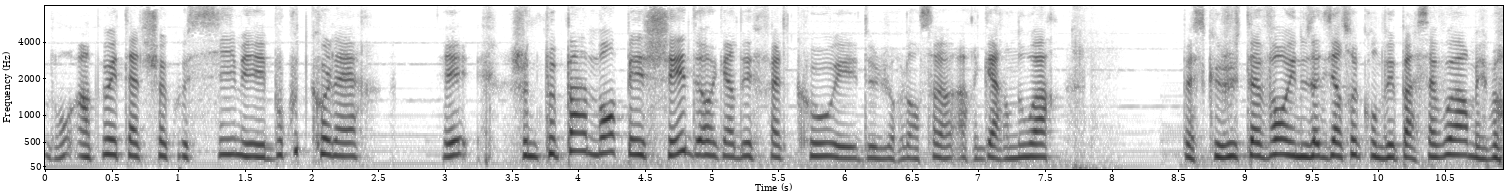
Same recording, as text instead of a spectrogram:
Bon, un peu état de choc aussi, mais beaucoup de colère. Et je ne peux pas m'empêcher de regarder Falco et de lui relancer un un regard noir. Parce que juste avant, il nous a dit un truc qu'on ne devait pas savoir, mais bon.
